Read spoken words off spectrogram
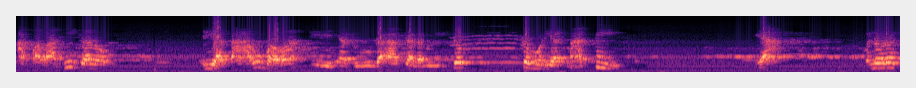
Apalagi kalau dia tahu bahwa dirinya dulu tidak ada lalu hidup kemudian mati. Ya menurut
